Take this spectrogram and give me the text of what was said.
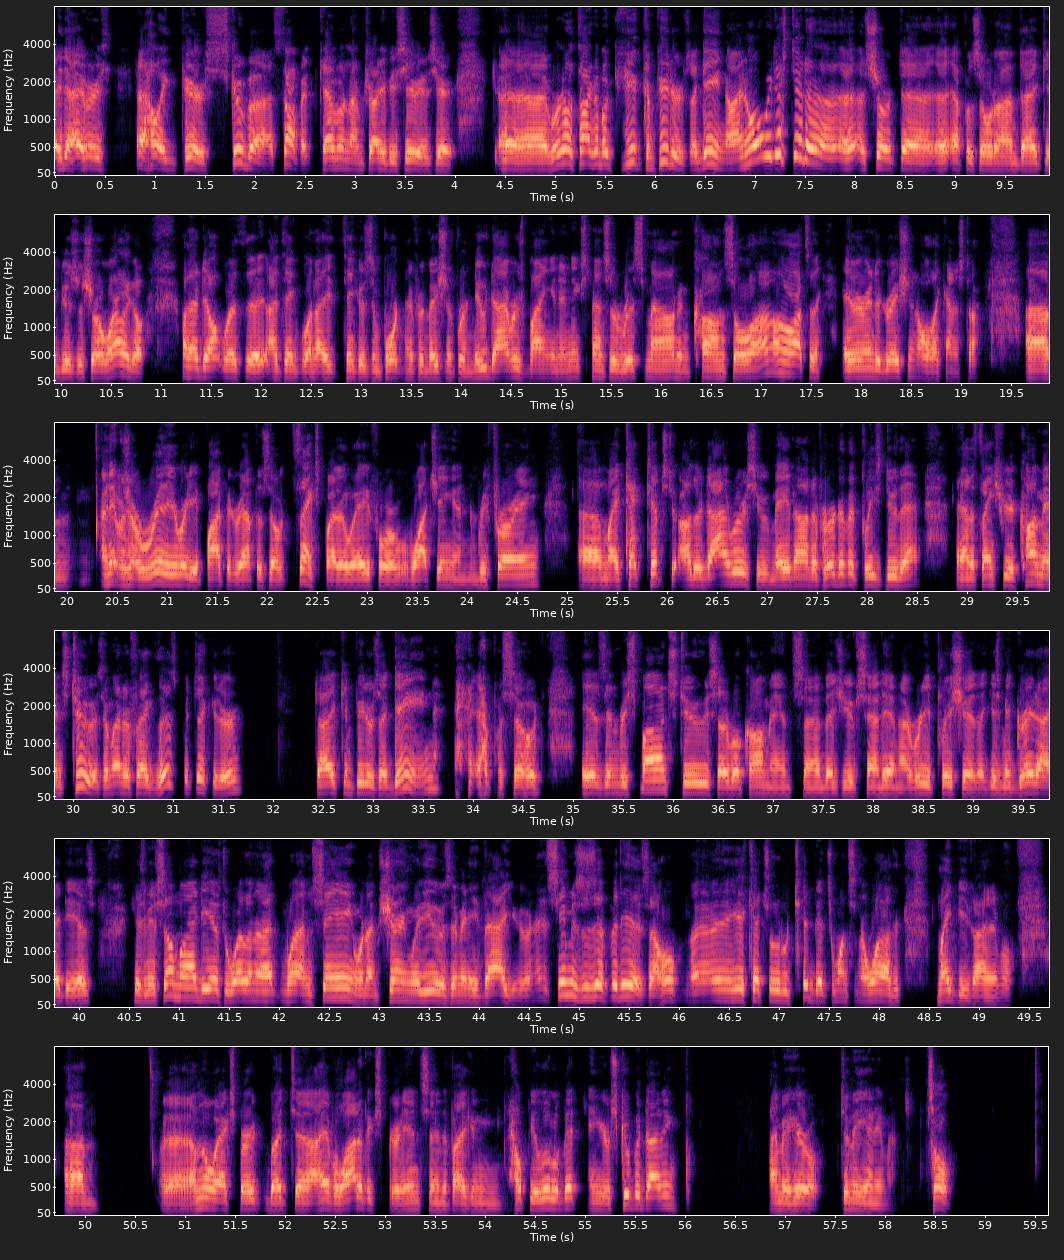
Hi, divers. Alec Peirce, scuba. Stop it, Kevin. I'm trying to be serious here. Uh, we're going to talk about computers again. I know we just did a, a short uh, episode on dive computers a short while ago, and I dealt with, uh, I think, what I think is important information for new divers buying an inexpensive wrist mount and console, lots of air integration, all that kind of stuff. Um, and it was a really, really popular episode. Thanks, by the way, for watching and referring uh, my tech tips to other divers who may not have heard of it, please do that. And thanks for your comments too. As a matter of fact, this particular Dive Computers Again episode is in response to several comments uh, that you've sent in. I really appreciate it. It gives me great ideas, gives me some ideas to whether or not what I'm saying, what I'm sharing with you is of any value. And it seems as if it is. I hope uh, you catch a little tidbits once in a while that might be valuable. Um, uh, I'm no expert, but uh, I have a lot of experience, and if I can help you a little bit in your scuba diving, I'm a hero, to me anyway. So,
